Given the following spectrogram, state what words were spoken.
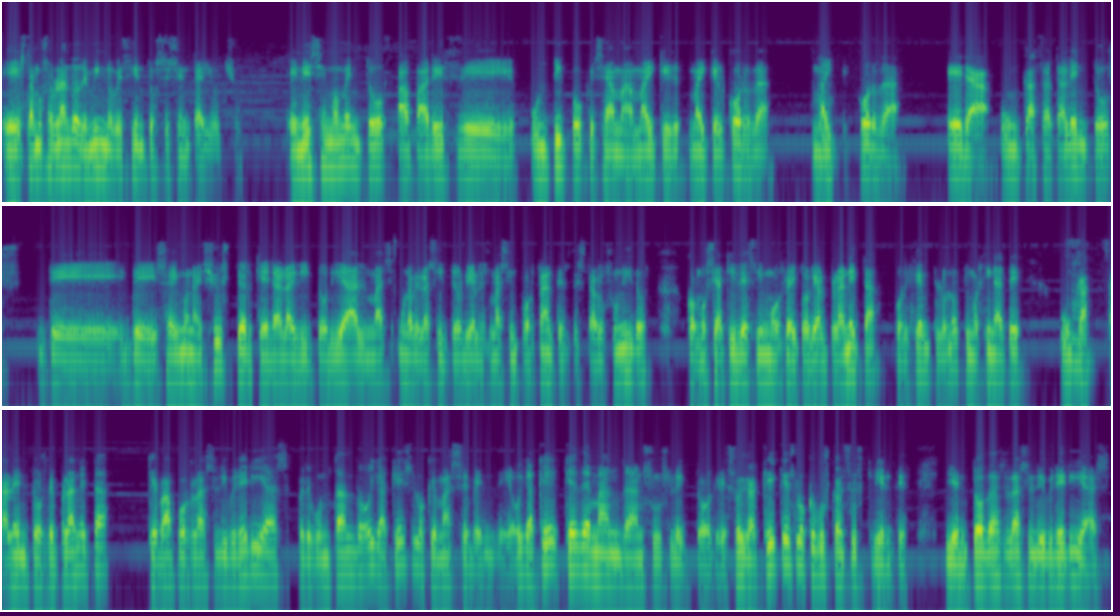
Eh, estamos hablando de 1968. En ese momento aparece un tipo que se llama Michael, Michael Corda. Michael Corda era un cazatalentos de, de Simon Schuster, que era la editorial más, una de las editoriales más importantes de Estados Unidos, como si aquí decimos la editorial Planeta, por ejemplo, ¿no? Tú imagínate un ah. cazatalentos de Planeta que va por las librerías preguntando, oiga, ¿qué es lo que más se vende? Oiga, ¿qué, qué demandan sus lectores? Oiga, ¿qué, ¿qué, es lo que buscan sus clientes? Y en todas las librerías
